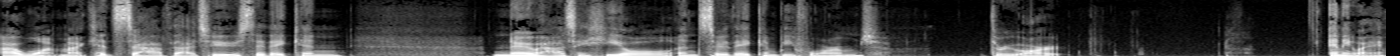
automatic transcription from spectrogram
I want my kids to have that too, so they can know how to heal and so they can be formed through art. Anyway,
